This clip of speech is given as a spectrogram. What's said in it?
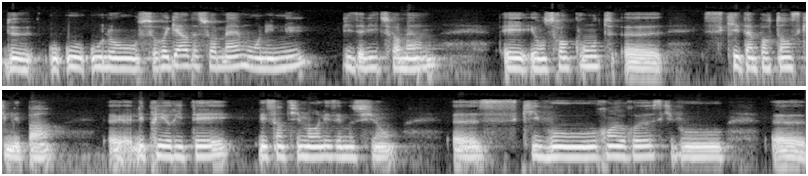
de où, où l'on se regarde à soi-même, où on est nu vis-à-vis de soi-même, et, et, on se rend compte euh, ce qui est important, ce qui ne l'est pas, euh, les priorités, les sentiments, les émotions, ce qui vous rend heureux, ce qui vous euh,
